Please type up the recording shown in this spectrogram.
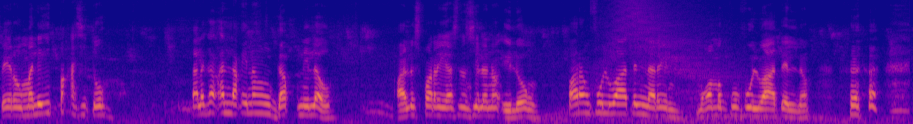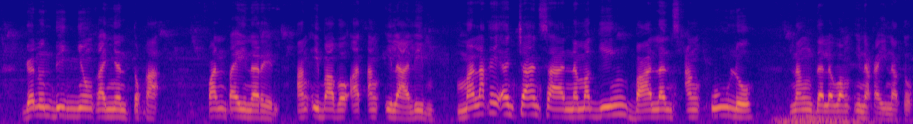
Pero maliit pa kasi to. Talagang ang laki ng gap nila, oh. Halos parehas lang sila ng ilong. Parang full wattle na rin. Mukhang magpo full wattle, no? Ganon din yung kanyang tuka. Pantay na rin ang ibabaw at ang ilalim. Malaki ang tsansa na maging balance ang ulo ng dalawang inakay na to.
